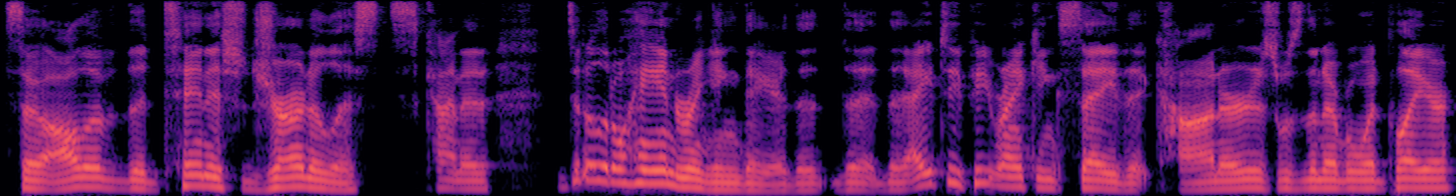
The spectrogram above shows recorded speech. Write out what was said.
So all of the tennis journalists kind of did a little hand wringing there. The, the the ATP rankings say that Connors was the number one player,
